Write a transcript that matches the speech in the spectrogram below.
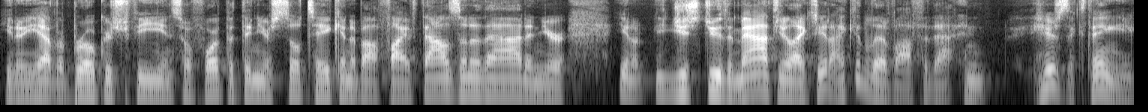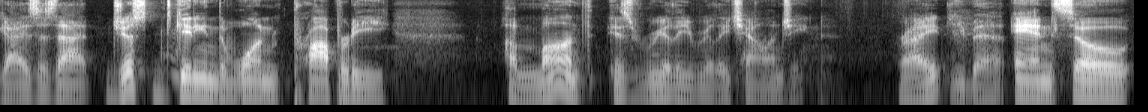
you know, you have a brokerage fee and so forth, but then you're still taking about 5,000 of that. And you're, you know, you just do the math and you're like, dude, I could live off of that. And here's the thing, you guys, is that just getting the one property a month is really, really challenging, right? You bet. And so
